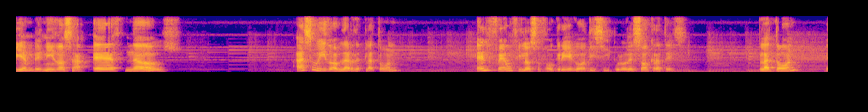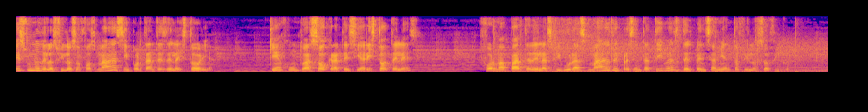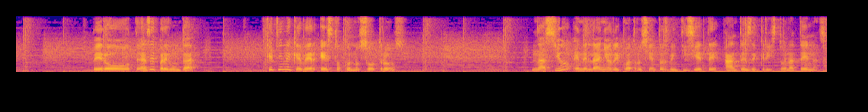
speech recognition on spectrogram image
Bienvenidos a Ed Knows. ¿Has oído hablar de Platón? Él fue un filósofo griego discípulo de Sócrates. Platón es uno de los filósofos más importantes de la historia, quien junto a Sócrates y Aristóteles forma parte de las figuras más representativas del pensamiento filosófico. Pero te has de preguntar, ¿qué tiene que ver esto con nosotros? Nació en el año de 427 a.C. en Atenas.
